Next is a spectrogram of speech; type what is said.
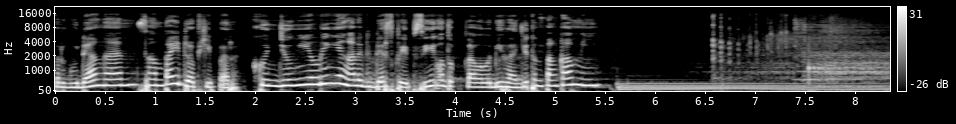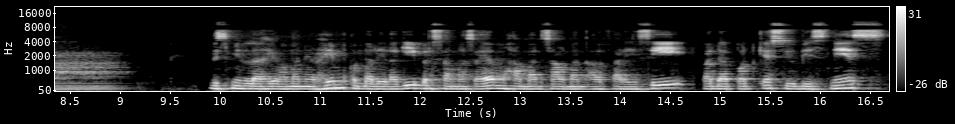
pergudangan, sampai dropshipper. Kunjungi link yang ada di deskripsi untuk tahu lebih lanjut tentang kami. Bismillahirrahmanirrahim. Kembali lagi bersama saya Muhammad Salman Al Farisi pada podcast You Business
